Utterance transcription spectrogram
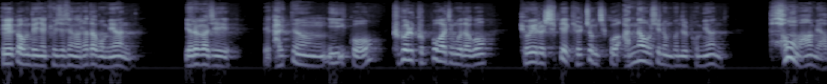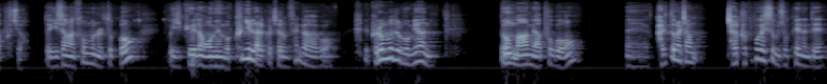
교회 가운데 이제 교제 생활 하다 보면 여러 가지 갈등이 있고 그걸 극복하지 못하고 교회를 쉽게 결정 짓고 안 나오시는 분들 보면 너무 마음이 아프죠. 또 이상한 소문을 듣고 뭐이 교회당 오면 뭐 큰일 날 것처럼 생각하고 그런 분들 보면 너무 마음이 아프고 예, 갈등을 참 잘 극복했으면 좋겠는데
